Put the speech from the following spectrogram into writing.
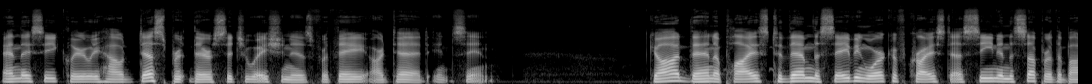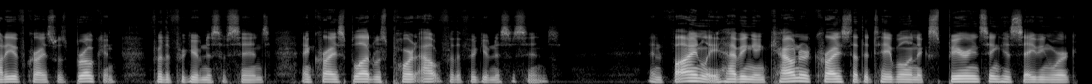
and they see clearly how desperate their situation is, for they are dead in sin. God then applies to them the saving work of Christ as seen in the supper. The body of Christ was broken for the forgiveness of sins, and Christ's blood was poured out for the forgiveness of sins. And finally, having encountered Christ at the table and experiencing his saving work,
